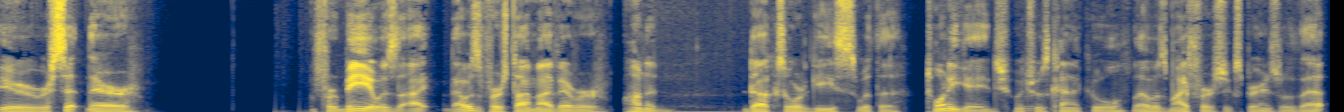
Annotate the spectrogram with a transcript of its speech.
you were sitting there. For me, it was I. That was the first time I've ever hunted ducks or geese with a 20 gauge, which was kind of cool. That was my first experience with that.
